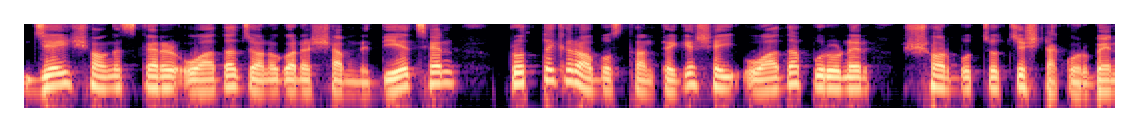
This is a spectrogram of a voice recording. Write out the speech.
যেই সংস্কারের ওয়াদা জনগণের সামনে দিয়েছেন, প্রত্যেকের অবস্থান থেকে সেই ওয়াদা পূরণের সর্বোচ্চ চেষ্টা করবেন।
